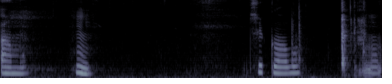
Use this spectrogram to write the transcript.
Ам. Хм. Цікаво. Ну,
